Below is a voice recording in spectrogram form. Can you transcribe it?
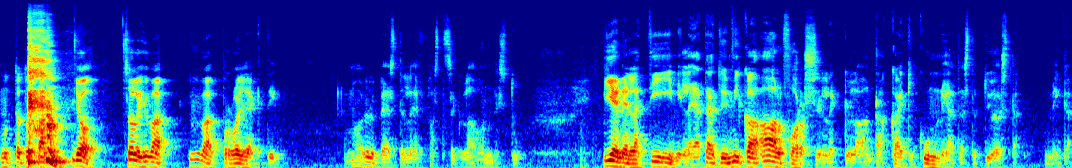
Mutta tota, joo, se oli hyvä, hyvä projekti. Mä oon ylpeä sitten leffasta, se kyllä onnistui. Pienellä tiimillä ja täytyy Mika Alforsille kyllä antaa kaikki kunnia tästä työstä, minkä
